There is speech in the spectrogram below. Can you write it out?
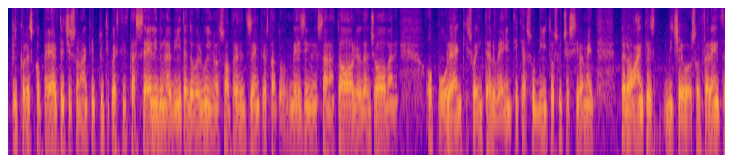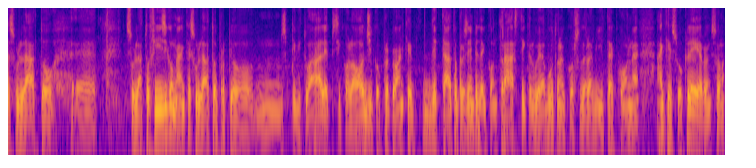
piccole scoperte ci sono anche tutti questi tasselli di una vita dove lui, non so, per esempio è stato mesi in sanatorio da giovane, oppure anche i suoi interventi che ha subito successivamente, però anche, dicevo, sofferenza sul lato, eh, sul lato fisico ma anche sul lato proprio mh, spirituale, psicologico, proprio anche dettato per esempio dai contrasti che lui ha avuto nel corso della vita con anche il suo clero, insomma,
